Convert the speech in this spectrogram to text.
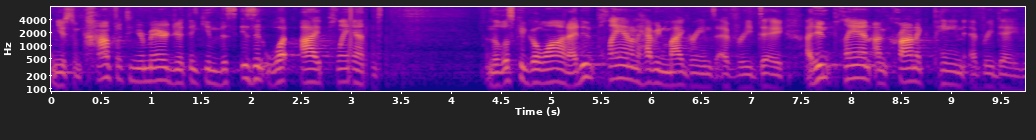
and you have some conflict in your marriage. And you're thinking, this isn't what I planned. And the list could go on. I didn't plan on having migraines every day. I didn't plan on chronic pain every day.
